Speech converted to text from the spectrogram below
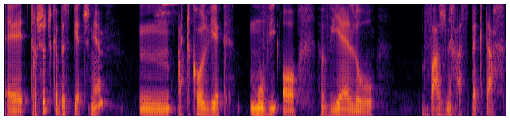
E, troszeczkę bezpiecznie, mm, aczkolwiek mówi o wielu ważnych aspektach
